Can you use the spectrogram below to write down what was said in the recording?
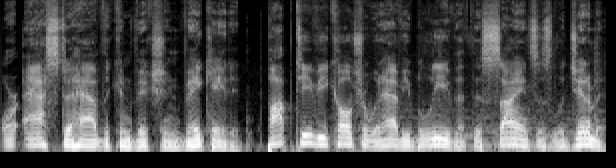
or ask to have the conviction vacated. Pop TV culture would have you believe that this science is legitimate.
